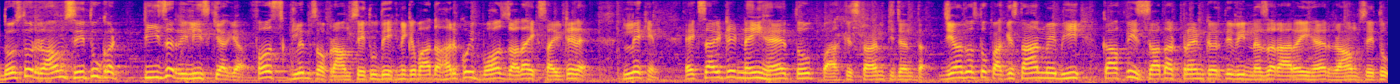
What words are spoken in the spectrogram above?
दोस्तों, राम सेतु का टीजर रिलीज़ किया गया। First glimpse of Ram Setu देखने के बाद हर कोई बहुत ज़्यादा एक्साइटेड है। लेकिन एक्साइटेड नहीं है तो पाकिस्तान की जनता। जी हाँ दोस्तों, पाकिस्तान में भी काफ़ी ज़्यादा ट्रेंड करती हुई नज़र आ रही है राम सेतु।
